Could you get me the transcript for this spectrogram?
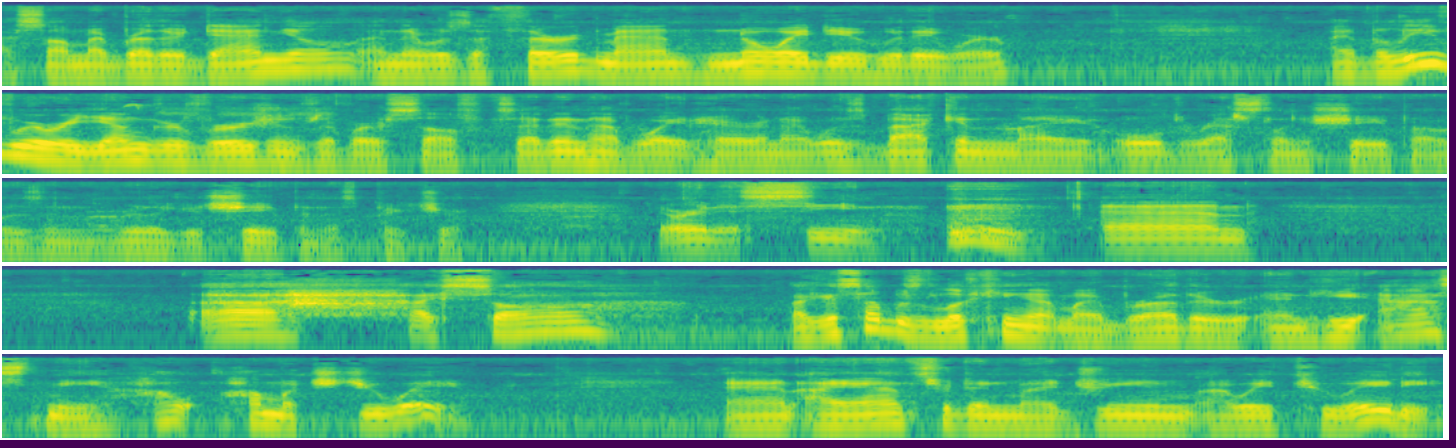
I saw my brother Daniel, and there was a third man, no idea who they were. I believe we were younger versions of ourselves because I didn't have white hair and I was back in my old wrestling shape. I was in really good shape in this picture or in this scene. and uh, I saw, I guess I was looking at my brother and he asked me, How, how much do you weigh? And I answered in my dream, I weigh 280.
